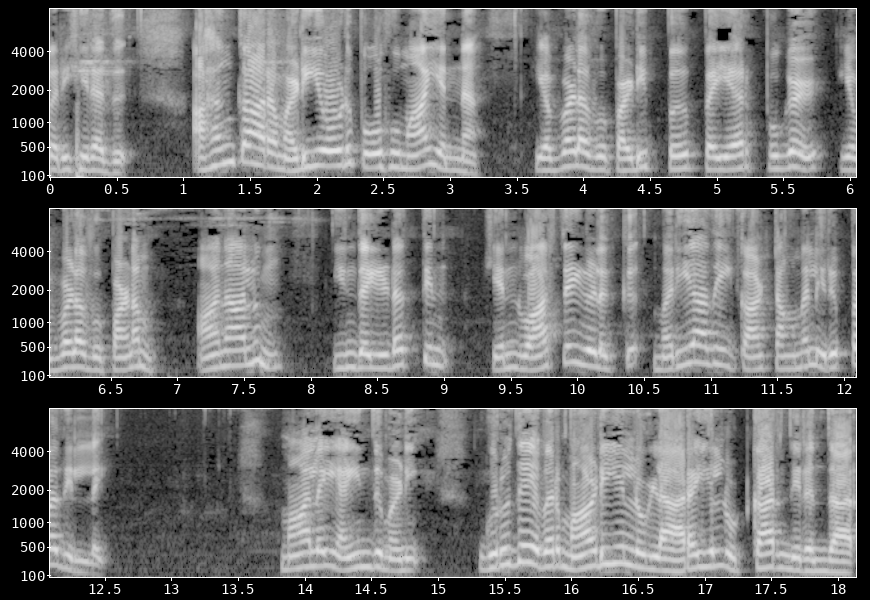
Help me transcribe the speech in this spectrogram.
வருகிறது. அகங்காரம் அடியோடு போகுமா என்ன? எவ்வளவு படிப்பு பெயர் புகழ் எவ்வளவு பணம்? ஆனாலும் இந்த இடத்தின் என் வார்த்தைகளுக்கு மரியாதை காட்டாமல் இருப்பதில்லை. மாலை ஐந்து மணி. குருதேவர் மாடியில் உள்ள அறையில் உட்கார்ந்திருந்தார்.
